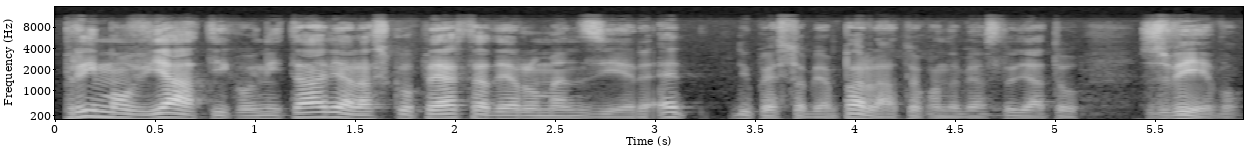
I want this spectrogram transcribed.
primo viatico in Italia alla scoperta del romanziere. E di questo abbiamo parlato quando abbiamo studiato Svevo.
